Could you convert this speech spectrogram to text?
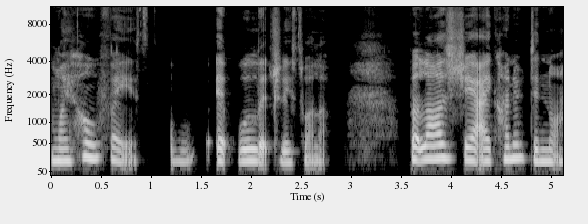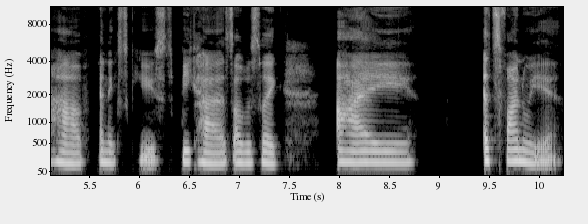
my whole face, it will literally swell up. But last year, I kind of did not have an excuse because I was like, I, it's final year.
